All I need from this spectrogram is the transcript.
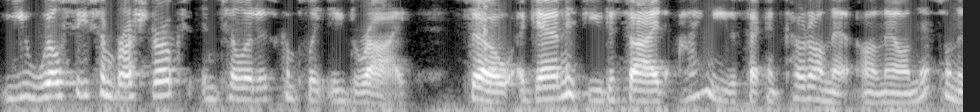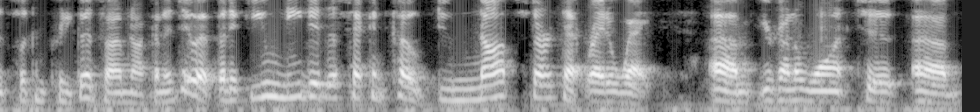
you will see some brush strokes until it is completely dry. So again, if you decide, I need a second coat on that, on now on this one, it's looking pretty good, so I'm not going to do it. But if you needed a second coat, do not start that right away. Um, you're going to want to um,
